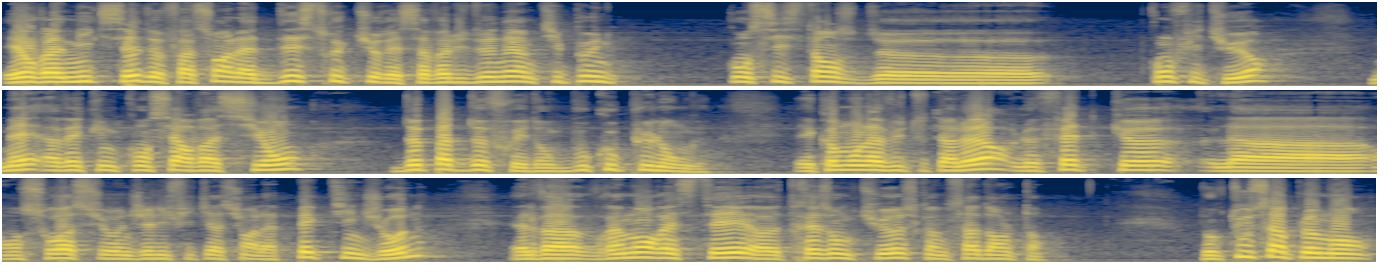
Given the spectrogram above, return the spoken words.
et on va mixer de façon à la déstructurer. Ça va lui donner un petit peu une consistance de confiture, mais avec une conservation de pâte de fruits, donc beaucoup plus longue. Et comme on l'a vu tout à l'heure, le fait qu'on soit sur une gélification à la pectine jaune, elle va vraiment rester euh, très onctueuse comme ça dans le temps. Donc tout simplement,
